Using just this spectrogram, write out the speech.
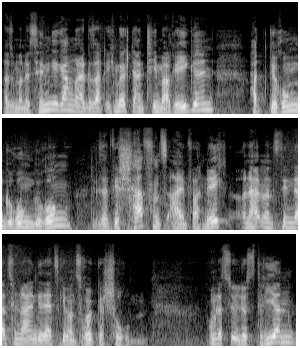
Also man ist hingegangen und hat gesagt, ich möchte ein Thema regeln hat gerungen, gerungen, gerungen, hat gesagt, wir schaffen es einfach nicht und dann hat man es den nationalen Gesetzgebern zurückgeschoben. Um das zu illustrieren,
